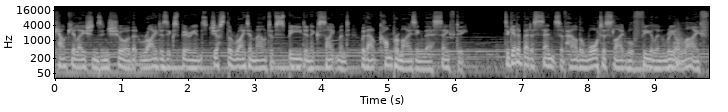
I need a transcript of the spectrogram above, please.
Calculations ensure that riders experience just the right amount of speed and excitement without compromising their safety. To get a better sense of how the water slide will feel in real life,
